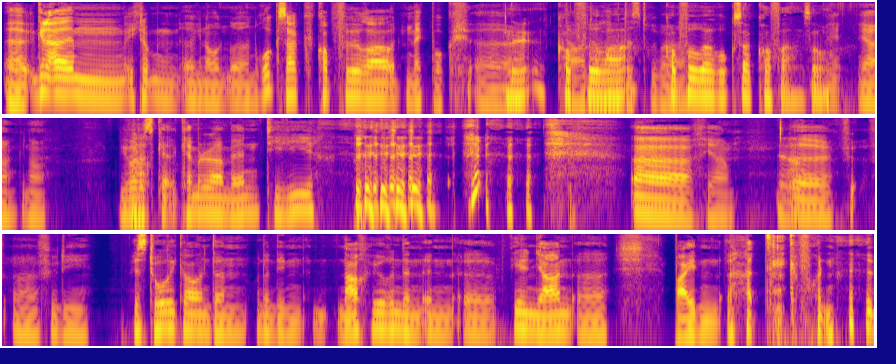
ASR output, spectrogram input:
Äh, genau, ähm, ich glaube, äh, genau, ein Rucksack, Kopfhörer und ein MacBook. Äh, ne da- da Kopfhörer. Kopfhörer, Rucksack, Koffer, so. Ja, ja, genau. Wie war Ja. das? Ca Cameraman TV? Ach ja. ja. Äh, für, äh, für die Historiker und dann unter den Nachhörenden in äh, vielen Jahren äh, Biden äh, hat gewonnen. ich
